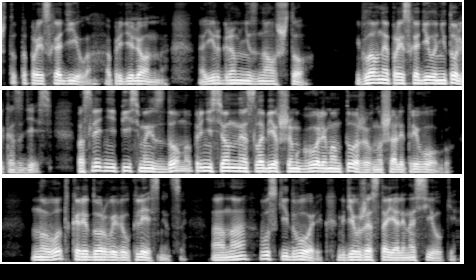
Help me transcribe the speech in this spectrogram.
Что-то происходило, определенно, а Ирграм не знал, что. И главное, происходило не только здесь. Последние письма из дома, принесенные ослабевшим големом, тоже внушали тревогу. Но вот коридор вывел к лестнице, а она — в узкий дворик, где уже стояли носилки.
